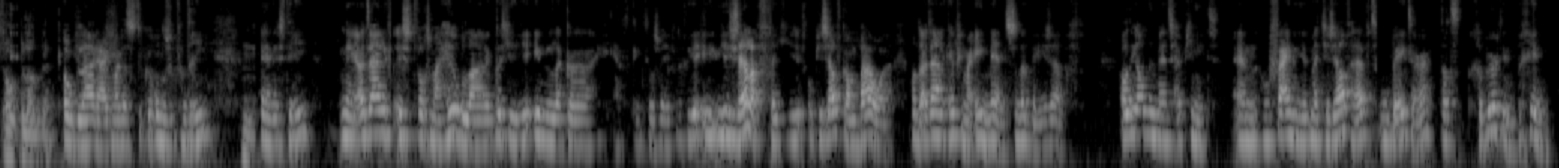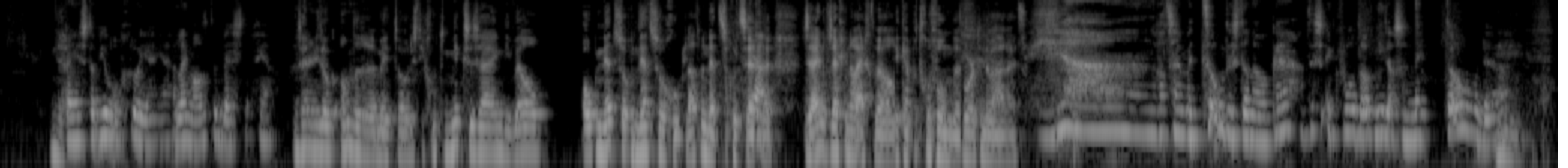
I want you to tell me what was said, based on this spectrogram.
Ook belangrijk. ook belangrijk, maar dat is natuurlijk een onderzoek van drie. Hmm. NS3. Nee, uiteindelijk is het volgens mij heel belangrijk dat je je innerlijke, ja, dat klinkt heel zweverig, je, jezelf, dat je je op jezelf kan bouwen. Want uiteindelijk heb je maar één mens en dat ben je zelf. Al die andere mensen heb je niet. En hoe fijner je het met jezelf hebt, hoe beter. Dat gebeurt in het begin. Ja. Kan je stabiel opgroeien. Ja, dat lijkt me altijd het beste. Ja. En Zijn er niet ook andere methodes die goed te mixen zijn, die wel ook net zo, net zo goed, laten we net zo goed zeggen, zijn? Of zeg je nou echt wel, ik heb het gevonden, het woord in de waarheid? ja, wat zijn methodes dan ook? Hè? Het is, ik voel het ook niet als een methode. Hmm.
